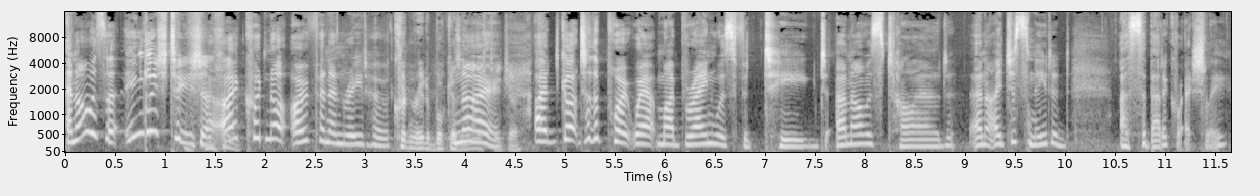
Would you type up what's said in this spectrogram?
And I was an English teacher. I could not open and read her. Couldn't read a book as no, an English teacher. I got to the point where my brain was fatigued and I was tired and I just needed a sabbatical actually.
